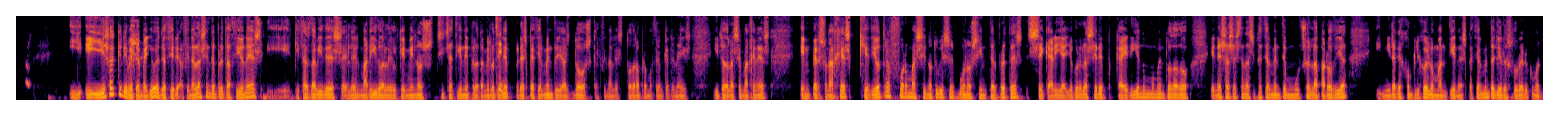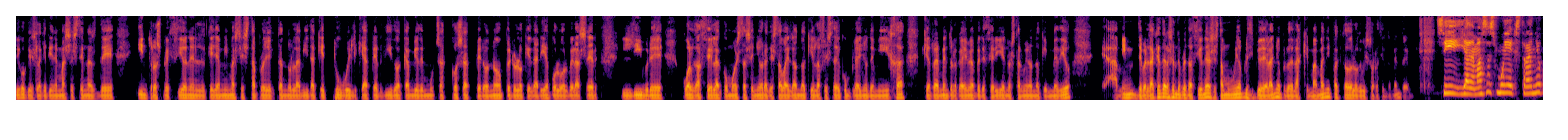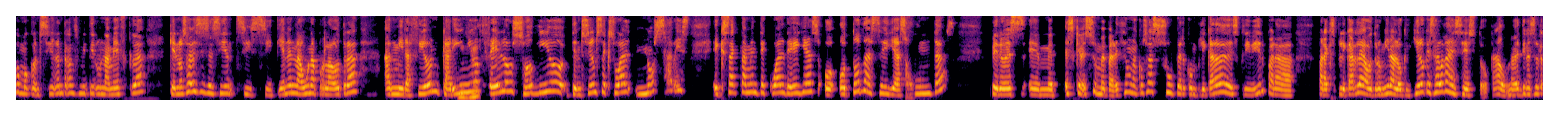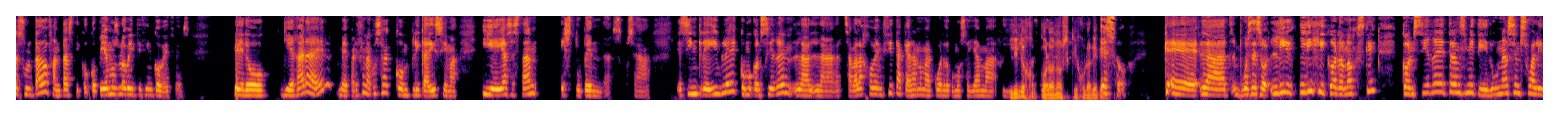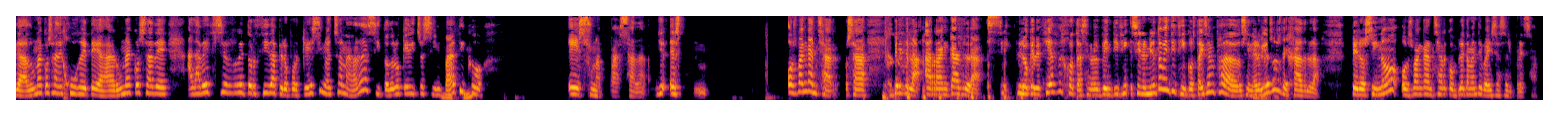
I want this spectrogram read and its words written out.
Y, y, esa quería meterme yo, es decir, al final las interpretaciones, y quizás David es el, marido, el, que menos chicha tiene, pero también lo tiene, pero especialmente ellas dos, que al final es toda la promoción que tenéis y todas las imágenes, en personajes que de otra forma, si no tuvieses buenos intérpretes, se caería. Yo creo que la serie caería en un momento dado en esas escenas, especialmente mucho en la parodia, y mira que es complicado y lo mantiene, especialmente ayer Surero, como os digo, que es la que tiene más escenas de introspección en el que ella misma se está proyectando la vida que tuvo y que ha perdido a cambio de muchas cosas, pero no, pero lo que daría por volver a ser libre, cual gacela, como esta señora que está bailando aquí en la fiesta de cumpleaños de mi hija, que realmente lo que a mí me apetecería no estar mirando aquí en medio. A mí, de verdad que de las interpretaciones estamos muy al principio del año, pero de las que más me han impactado lo que he visto recientemente. Sí, y además es muy extraño cómo consiguen transmitir una mezcla que no sabes si, se, si, si tienen la una por la otra admiración, cariño, celos, odio, tensión sexual, no sabes exactamente cuál de ellas o, o, todas ellas juntas pero es, eh, es que eso me parece una cosa súper complicada de describir para, para explicarle a otro, mira, lo que quiero que salga es esto. Claro, una vez tienes el resultado, fantástico, copiémoslo 25 veces. Pero llegar a él me parece una cosa complicadísima y ellas están estupendas. O sea, es increíble cómo consiguen la, la chavala jovencita, que ahora no me acuerdo cómo se llama. Y, Koronovsky, juraría que Eso. La, pues eso, Ligi Koronovsky consigue transmitir una sensualidad, una cosa de juguetear, una cosa de a la vez ser retorcida, pero ¿por qué si no he hecho nada? Si todo lo que he dicho es simpático. Es una pasada. es, os va a enganchar. O sea, vedla, arrancadla. Si, lo que decía CJ, si en, el 25, si en el minuto 25 estáis enfadados y nerviosos, dejadla. Pero si no, os va a enganchar completamente y vais a ser presa.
